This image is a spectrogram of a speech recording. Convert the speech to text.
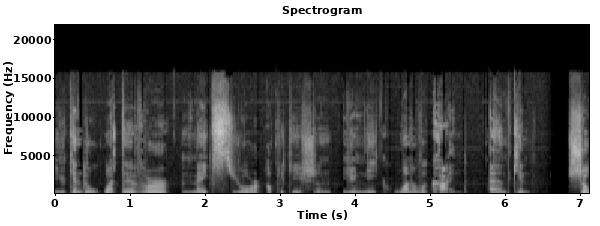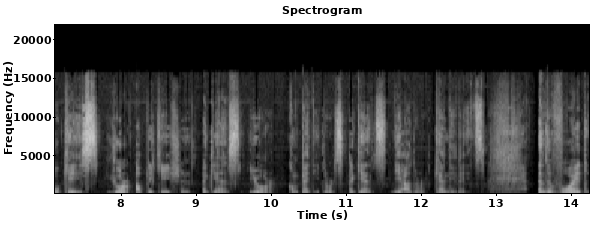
You can do whatever makes your application unique, one of a kind, and can showcase your application against your competitors, against the other candidates. And avoid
